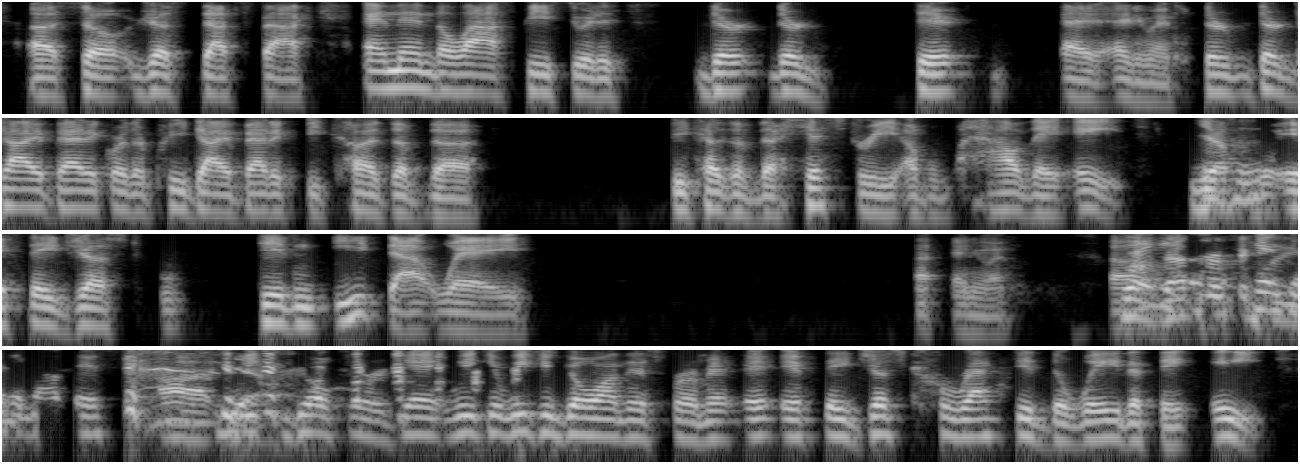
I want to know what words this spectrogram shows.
uh, so just that's fact. And then the last piece to it is they're they're they're anyway they're they're diabetic or they're pre-diabetic because of the because of the history of how they ate. Yeah. So if they just didn't eat that way, uh, anyway. Uh, well, that's perfectly about this. uh, we could go for a day. We could we could go on this for a minute. If they just corrected the way that they ate,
